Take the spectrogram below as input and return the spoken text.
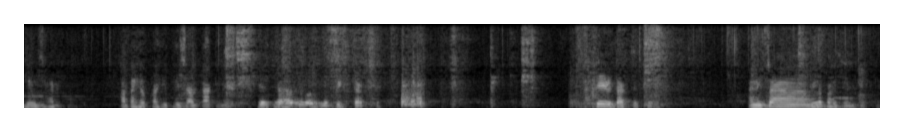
देव झाले. आता हे काही त्याच्यावर टाकले. ह्याच्या आजूबाजूला पीठ टाकते. तेल टाकते थोडं. आणि चांगलं भाजून घेते.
